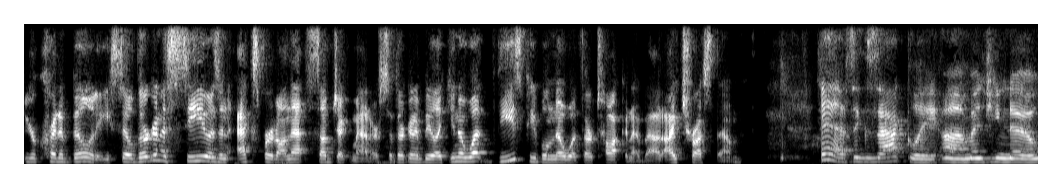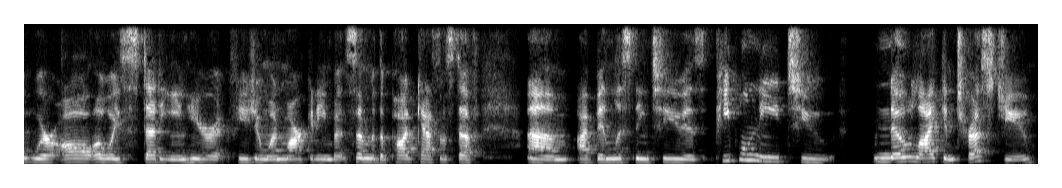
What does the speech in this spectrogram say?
your credibility. So they're going to see you as an expert on that subject matter. So they're going to be like, you know what? These people know what they're talking about. I trust them. Yes, exactly. Um, as you know, we're all always studying here at Fusion One Marketing, but some of the podcasts and stuff um, I've been listening to is people need to know, like, and trust you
